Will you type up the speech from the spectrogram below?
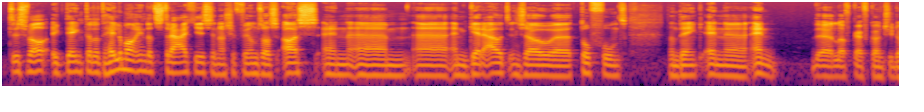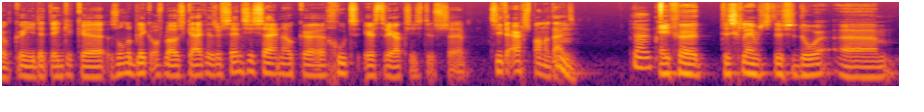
het is wel, ik denk dat het helemaal in dat straatje is. En als je films als Us en, um, en Get Out en zo tof vond, dan denk en, en de Lovecraft Country, dan kun je dit denk ik uh, zonder blikken of blozen kijken. De recensies zijn ook uh, goed, eerste reacties. Dus uh, het ziet er erg spannend uit. Hmm. Leuk. Even disclaimer tussendoor. Um,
